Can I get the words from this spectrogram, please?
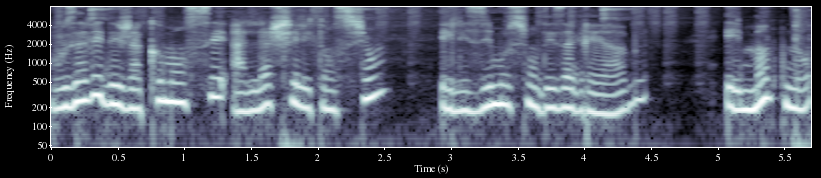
Vous avez déjà commencé à lâcher les tensions et les émotions désagréables, et maintenant,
